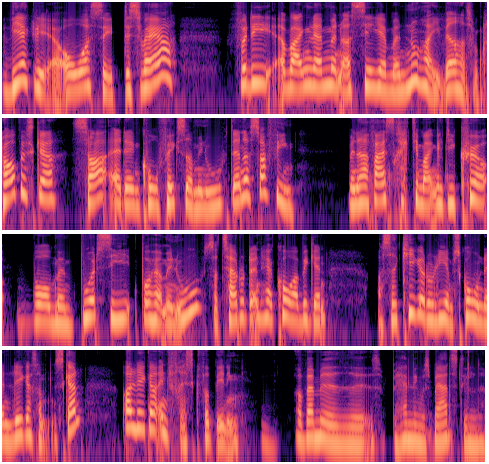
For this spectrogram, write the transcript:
virkelig er overset, desværre. Fordi at mange landmænd også siger, jamen nu har I været her som klovbeskær, så er den ko fikset om en uge. Den er så fin. Men der er faktisk rigtig mange af de køer, hvor man burde sige, på her om en uge, så tager du den her ko op igen, og så kigger du lige, om skoen den ligger, som den skal, og ligger en frisk forbinding. Og hvad med øh, behandling med smertestillende?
